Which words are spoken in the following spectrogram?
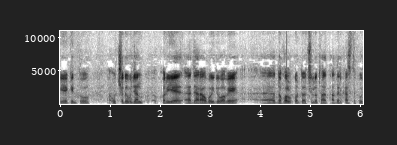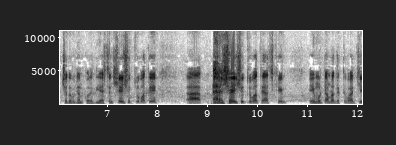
গিয়ে কিন্তু উচ্ছেদ অভিযান করিয়ে যারা অবৈধভাবে দখল করতে ছিল তাদের কাছ থেকে উচ্ছেদ অভিযান করে দিয়ে আসছেন। সেই সূত্রপাতে সেই সূত্রপাতে আজকে এই মুহূর্তে আমরা দেখতে পাচ্ছি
